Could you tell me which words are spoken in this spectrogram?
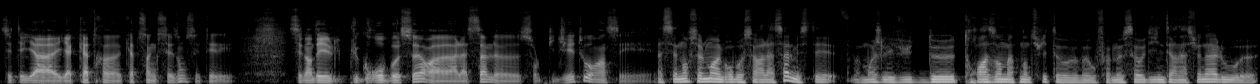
c'était il y a, il y a 4-5 saisons, c'était c'est l'un des plus gros bosseurs à, la salle euh, sur le PGA Tour. Hein. C'est ah, non seulement un gros bosseur à la salle, mais c'était moi je l'ai vu 2-3 ans maintenant de suite au, fameux Saudi International où, euh,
